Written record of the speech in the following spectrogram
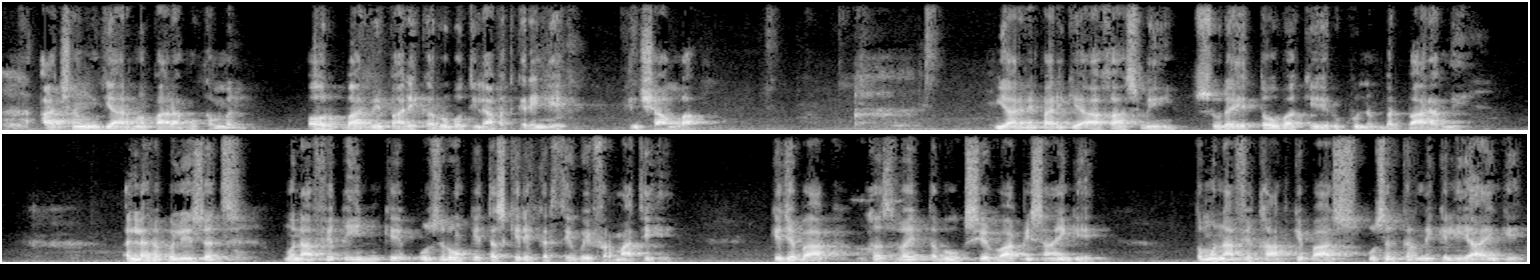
آج ہم گیارہواں پارہ مکمل اور بارہویں پارے کا رب و تلاوت کریں گے، انشاءاللہ۔ گیارہویں پارے کے آغاز میں سورہ توبہ کے رکو نمبر بارہ میں اللہ رب العزت منافقین کے عذروں کے تذکرے کرتے ہوئے فرماتے ہیں کہ جب آپ غزوہ تبوک سے واپس آئیں گے تو منافق آپ کے پاس عذر کرنے کے لیے آئیں گے۔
